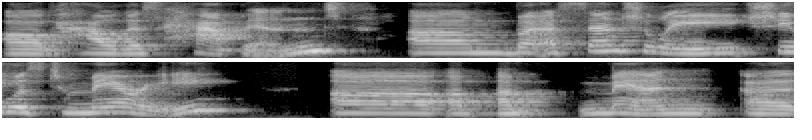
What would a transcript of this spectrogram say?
of how this happened, um, but essentially, she was to marry uh, a, a, man, uh,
